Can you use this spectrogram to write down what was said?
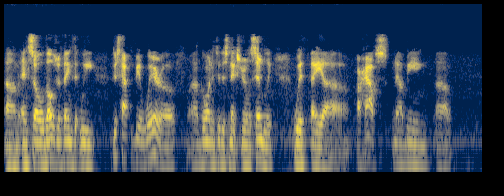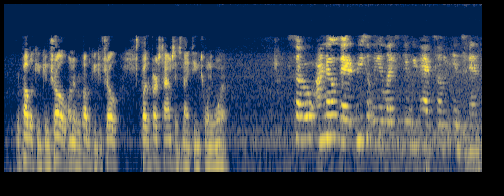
Um, and so those are things that we just have to be aware of uh, going into this next General Assembly with a uh, our House now being uh, Republican control under Republican control for the first time since 1921. So I know that recently in Lexington we've had some incidents.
